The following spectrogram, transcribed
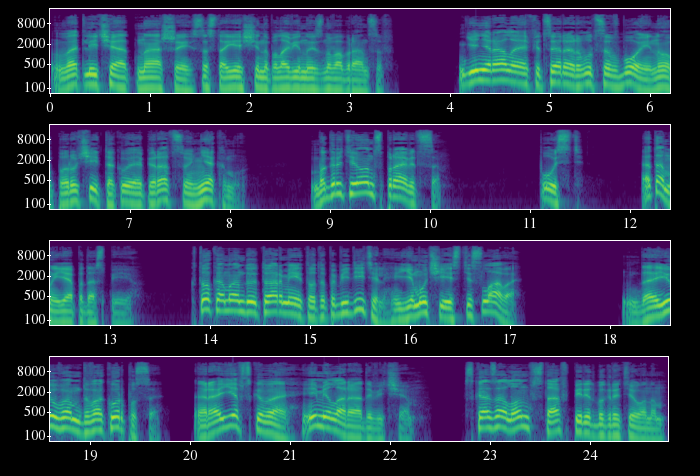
в отличие от нашей, состоящей наполовину из новобранцев. Генералы и офицеры рвутся в бой, но поручить такую операцию некому. Багратион справится. Пусть. А там и я подоспею. Кто командует армией, тот и победитель, ему честь и слава. Даю вам два корпуса, Раевского и Милорадовича, сказал он, встав перед Багратионом,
